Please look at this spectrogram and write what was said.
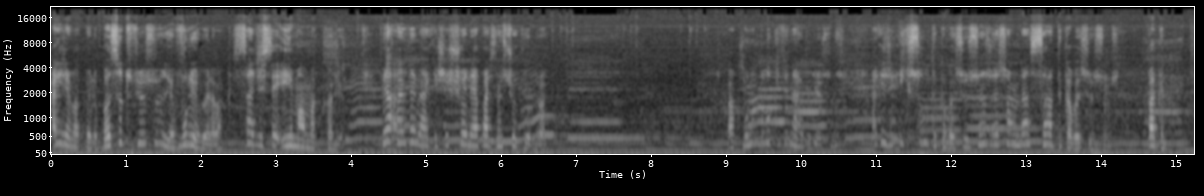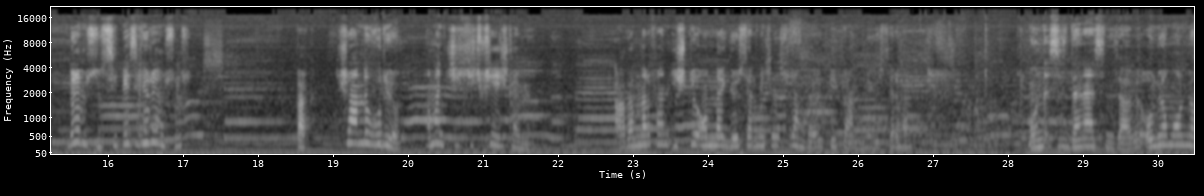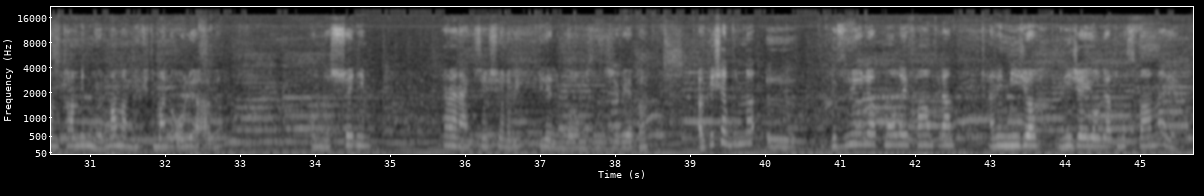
Arkadaşlar bak böyle bası tutuyorsunuz ya vuruyor böyle bak. Sadece size eğim almak kalıyor. Ve arada bir arkadaşlar şöyle yaparsanız çok iyi olur bak. Bak bunun blok iti nerede diyorsunuz. Arkadaşlar ilk sol tıka basıyorsunuz ve sonradan sağ tıka basıyorsunuz. Bakın. Görüyor musunuz? CPS'i görüyor musunuz? Bak. Şu anda vuruyor. Ama hiç- hiçbir şey işlemiyor. Adamlar falan işliyor. Da göstermeye çalışacağım. Tabii bir kendime gösteremem. Onu da siz denersiniz abi. Oluyor mu olmuyor mu tam bilmiyorum ama büyük ihtimalle oluyor abi. Onu da söyleyeyim. Hemen arkadaşlar şöyle bir gidelim yolumuzu hızlıca bir yapalım. Arkadaşlar bunda e, hızlı yol yapma olayı falan filan hani ninja ninja yol yapması falan var ya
